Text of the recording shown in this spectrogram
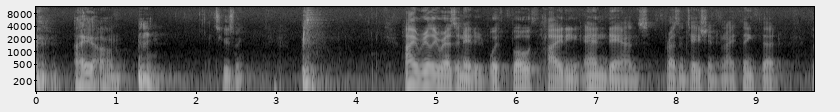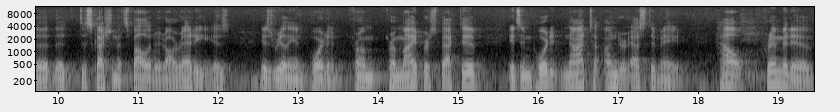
I, um, excuse me. I really resonated with both Heidi and Dan's presentation, and I think that the, the discussion that's followed it already is, is really important. From, from my perspective, it's important not to underestimate how primitive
